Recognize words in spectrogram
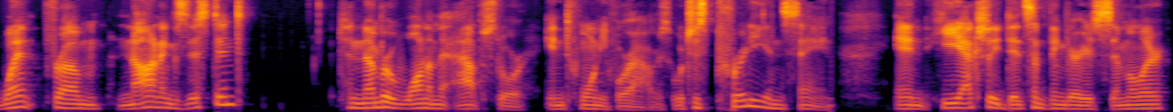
went from non-existent to number one on the App Store in 24 hours, which is pretty insane. And he actually did something very similar,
